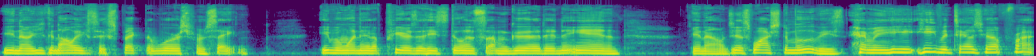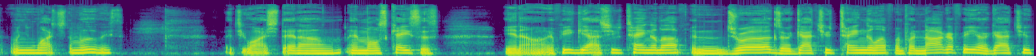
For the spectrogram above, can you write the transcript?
you know you can always expect the worst from Satan, even when it appears that he's doing something good. In the end, you know, just watch the movies. I mean, he he even tells you up front when you watch the movies that you watch that. Um, in most cases, you know, if he got you tangled up in drugs or got you tangled up in pornography or got you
